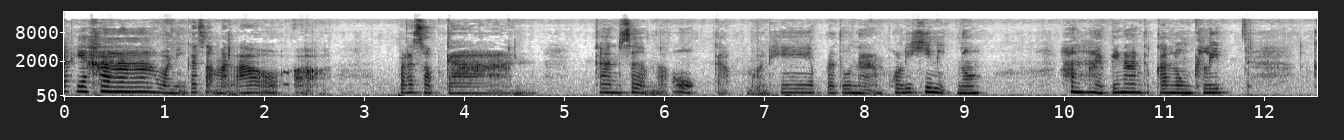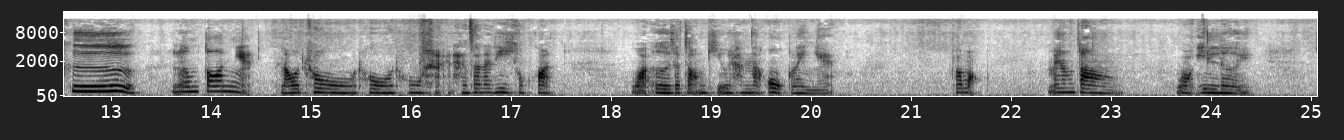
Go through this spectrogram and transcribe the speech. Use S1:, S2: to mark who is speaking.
S1: วัสดีค่ะ วันนี้ก็จะมาเล่าประสบการณ์ การเสริมหน้าอกกับหมอเทพประตูน้ำโพลิคลินิกเนาะห่างหายไปนานกับการลงคลิป คือเริ่มต้นเนี่ย เราโทรโทรโทรหาทางเจ้าหน้าที่เขาก่อน ว่าเออจะจองคิวทำหน้าอกอะไรเงี้ยก็บอกไม่ต้องจอง walk in เลย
